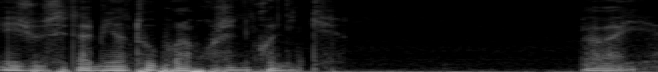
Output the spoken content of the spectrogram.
Et je vous souhaite à bientôt pour la prochaine chronique. Bye bye.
